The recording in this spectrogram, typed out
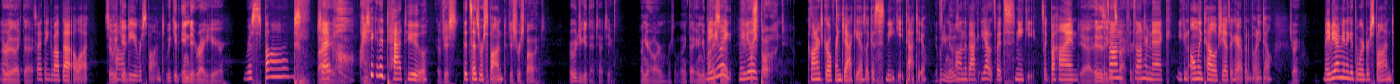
I really like that. So I think about that a lot. So we How could do you respond? we could end it right here Respond. Should I, I should get a tattoo of just that says respond. just respond. Where would you get that tattoo? On your arm or something like that? In your Maybe bicep? like maybe like respond. Connor's girlfriend Jackie has like a sneaky tattoo Nobody knows on the back. Yeah, that's why it's sneaky. It's like behind. Yeah, it is it's a good on. spot for a It's on her neck. You can only tell if she has her hair up in a ponytail. That's right. Maybe I'm gonna get the word respond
